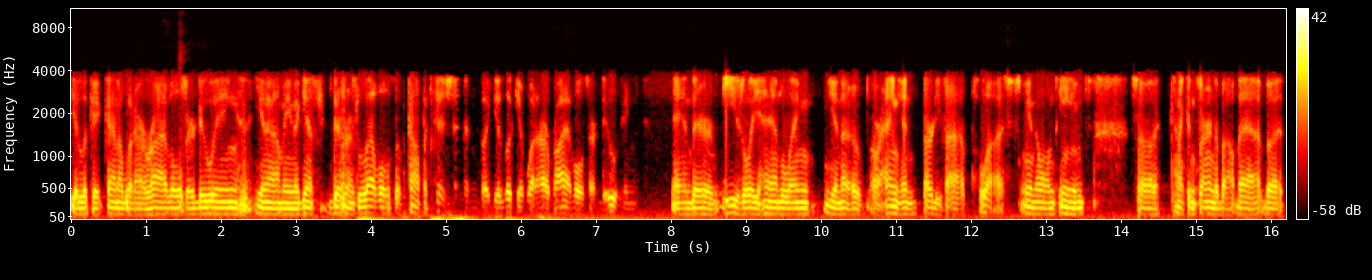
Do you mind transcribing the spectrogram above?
you look at kind of what our rivals are doing. You know, I mean, against different levels of competition, but you look at what our rivals are doing, and they're easily handling, you know, or hanging 35 plus, you know, on teams. So I kind of concerned about that, but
